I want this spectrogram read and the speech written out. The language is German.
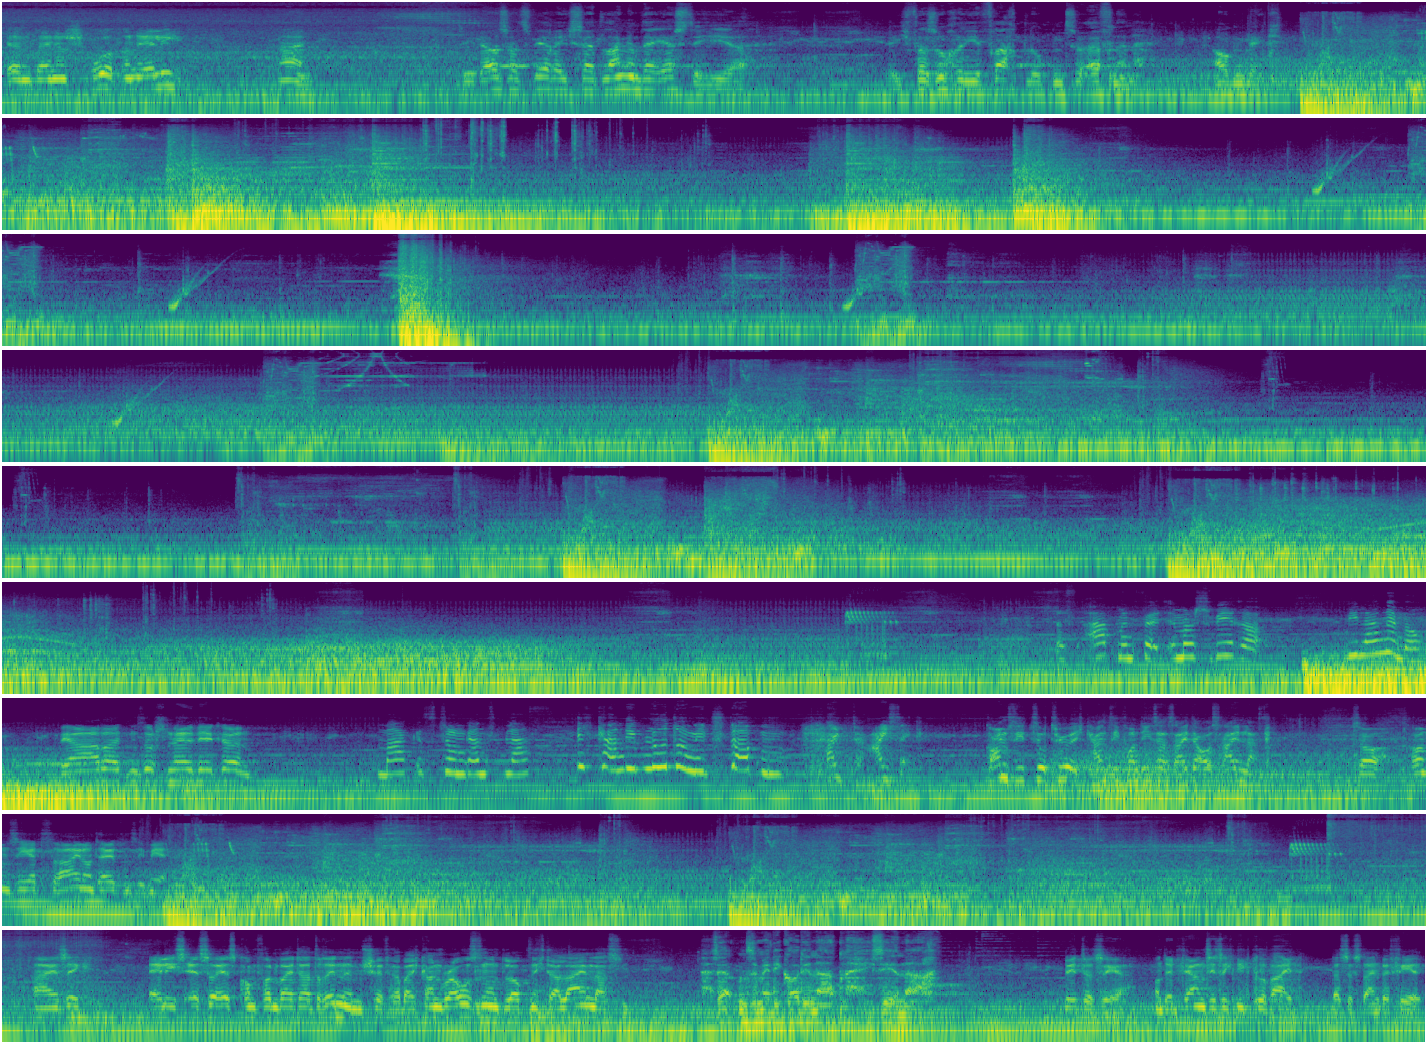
Irgendeine Spur von Ellie? Nein. Sieht aus, als wäre ich seit langem der Erste hier. Ich versuche, die Frachtluken zu öffnen. Augenblick. Immer schwerer. Wie lange noch? Wir arbeiten so schnell wir können. Mark ist schon ganz blass. Ich kann die Blutung nicht stoppen. Scheiße, Isaac! Kommen Sie zur Tür, ich kann Sie von dieser Seite aus reinlassen. So, kommen Sie jetzt rein und helfen Sie mir. Isaac, Ellis SOS kommt von weiter drin im Schiff, aber ich kann Rosen und Locke nicht allein lassen. Senden Sie mir die Koordinaten. Ich sehe nach. Bitte sehr. Und entfernen Sie sich nicht zu weit. Das ist ein Befehl.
